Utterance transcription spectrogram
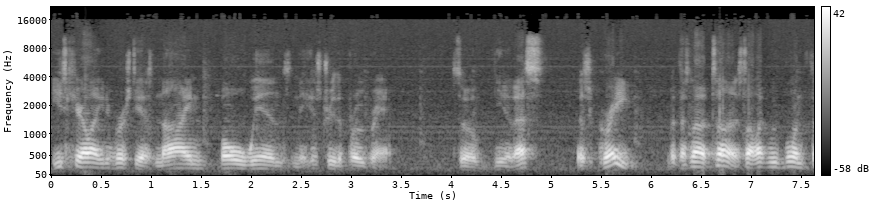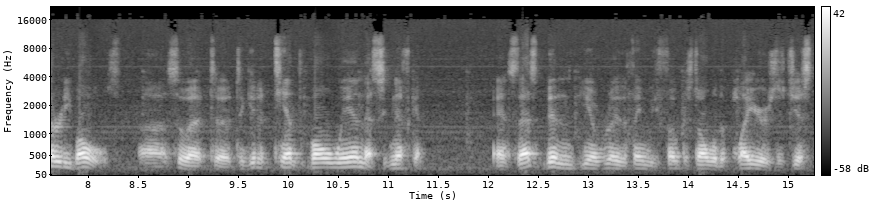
East Carolina University has nine bowl wins in the history of the program. So, you know, that's, that's great, but that's not a ton. It's not like we've won 30 bowls. Uh, so uh, to, to get a 10th bowl win, that's significant. And so that's been, you know, really the thing we focused on with the players is just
